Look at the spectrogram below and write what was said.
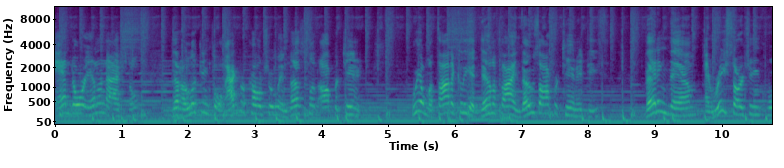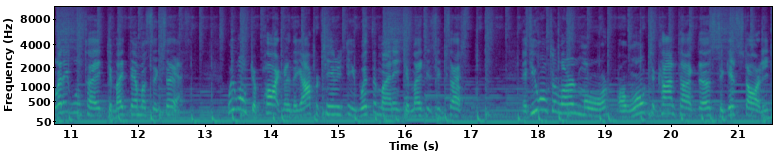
and or international, that are looking for agricultural investment opportunities. We are methodically identifying those opportunities, vetting them, and researching what it will take to make them a success. We want to partner the opportunity with the money to make it successful. If you want to learn more or want to contact us to get started,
